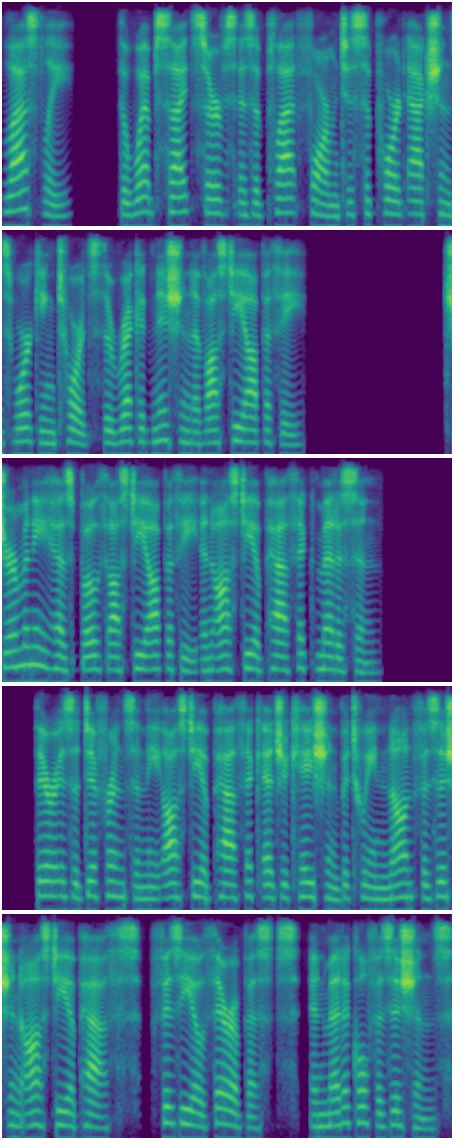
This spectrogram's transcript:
Lastly, the website serves as a platform to support actions working towards the recognition of osteopathy. Germany has both osteopathy and osteopathic medicine. There is a difference in the osteopathic education between non-physician osteopaths, physiotherapists, and medical physicians.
